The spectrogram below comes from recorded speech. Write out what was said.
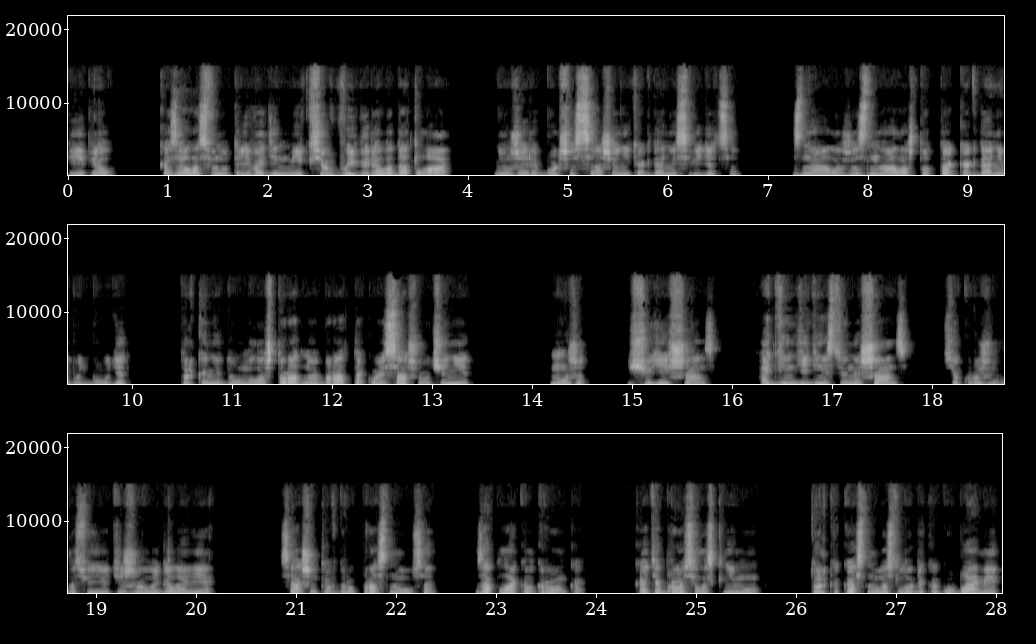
пепел. Казалось, внутри в один миг все выгорело дотла. Неужели больше с Сашей никогда не свидятся? Знала же, знала, что так когда-нибудь будет. Только не думала, что родной брат такое Саше учинит. Может, еще есть шанс. Один единственный шанс. Все кружилось в ее тяжелой голове. Сашенька вдруг проснулся. Заплакал громко. Катя бросилась к нему. Только коснулась лобика губами,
